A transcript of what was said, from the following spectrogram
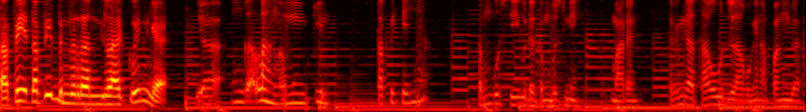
Tapi tapi beneran dilakuin nggak? ya enggak lah nggak mungkin tapi kayaknya tembus sih udah tembus nih kemarin tapi nggak tahu dilakuin apa enggak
